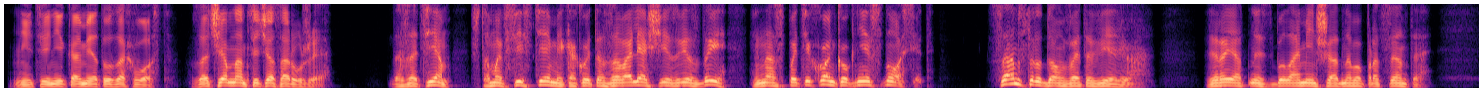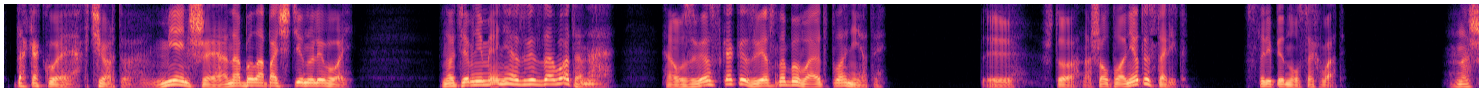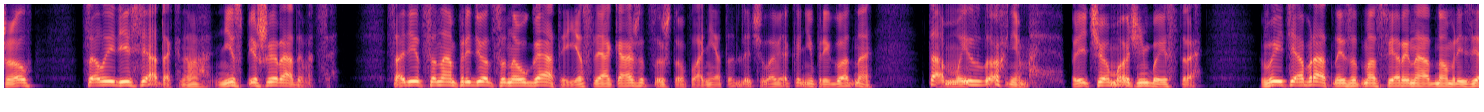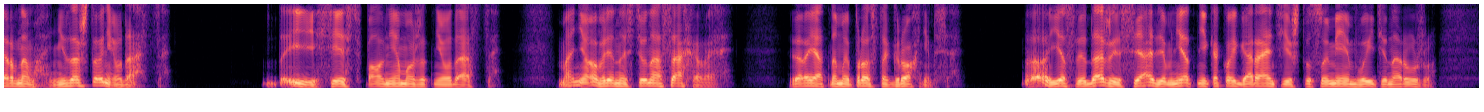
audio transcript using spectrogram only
«Не тяни комету за хвост. Зачем нам сейчас оружие?» «Да затем, что мы в системе какой-то завалящей звезды, и нас потихоньку к ней сносит. Сам с трудом в это верю. Вероятность была меньше одного процента. Да какое, к черту, меньше, она была почти нулевой. Но тем не менее звезда вот она. А у звезд, как известно, бывают планеты». «Ты что, нашел планеты, старик?» — встрепенулся Хват. «Нашел?» Целый десяток, но не спеши радоваться. Садиться нам придется наугад, и если окажется, что планета для человека непригодна, там мы и сдохнем, причем очень быстро. Выйти обратно из атмосферы на одном резервном ни за что не удастся. Да и сесть вполне может не удастся. Маневренность у нас аховая. Вероятно, мы просто грохнемся. Но если даже сядем, нет никакой гарантии, что сумеем выйти наружу.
